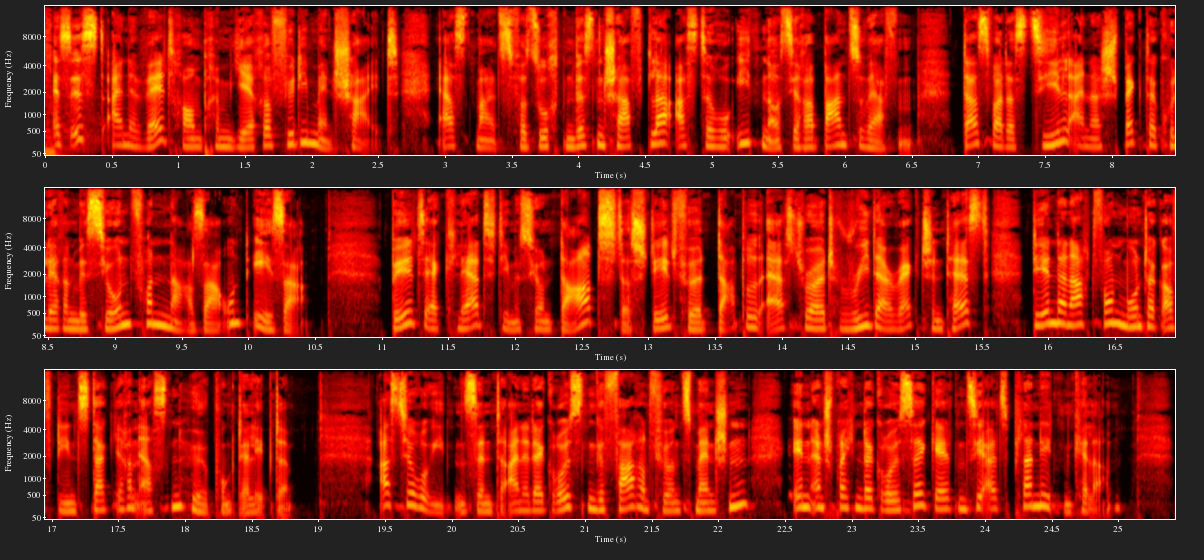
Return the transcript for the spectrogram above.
Es ist eine Weltraumpremiere für die Menschheit. Erstmals versuchten Wissenschaftler, Asteroiden aus ihrer Bahn zu werfen. Das war das Ziel einer spektakulären Mission von NASA und ESA. Bild erklärt die Mission DART, das steht für Double Asteroid Redirection Test, die in der Nacht von Montag auf Dienstag ihren ersten Höhepunkt erlebte. Asteroiden sind eine der größten Gefahren für uns Menschen. In entsprechender Größe gelten sie als Planetenkiller.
